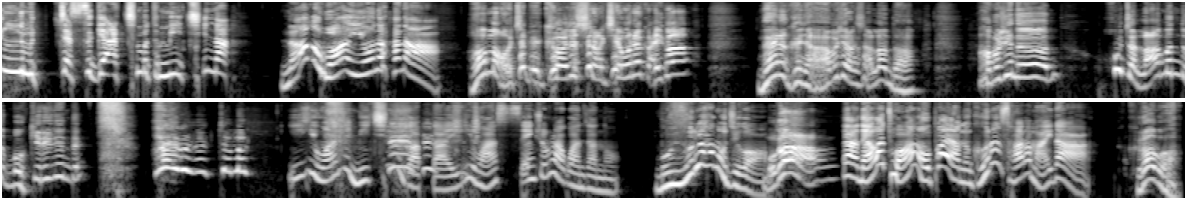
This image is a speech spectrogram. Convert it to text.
이놈의 자식이 아침부터 미치나. 나가 와 이혼을 하나. 엄마 어차피 그 아저씨랑 재혼할 거 아이가? 나는 그냥 아버지랑 살란다. 아버지는 혼자 라면도 못 기르는데 아이고 나 정말 이게 완전 미치는 갑다. 이게 완 생쇼라고 앉았노. 뭔 소리 하노 지금? 뭐가? 야 내가 좋아하는 오빠야는 그런 사람 아니다. 그럼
